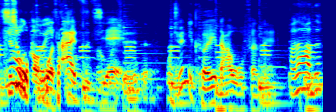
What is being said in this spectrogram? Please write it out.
其实我我才爱自己哎，我觉得你可以打五分哎。好的好的。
